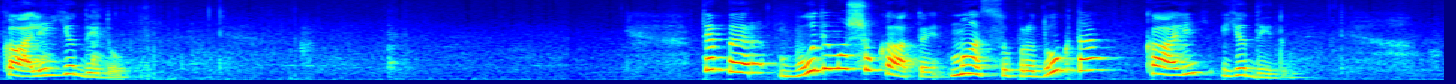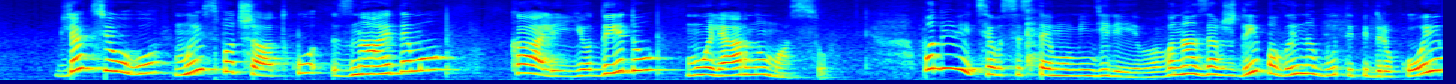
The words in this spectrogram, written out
калій йодиду. Тепер будемо шукати масу продукта калій йодиду. Для цього ми спочатку знайдемо калій йодиду молярну масу. Подивіться у систему Мінділєєва, вона завжди повинна бути під рукою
